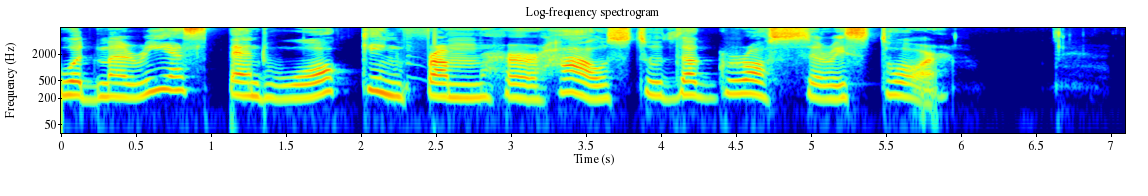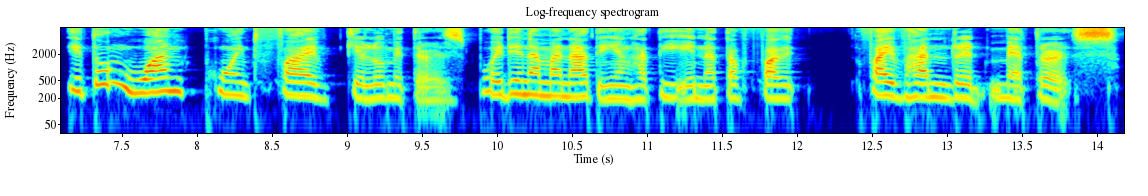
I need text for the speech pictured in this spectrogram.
would Maria spend walking from her house to the grocery store? Itong 1.5 kilometers, pwede naman natin yung hatiin na 500 meters.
